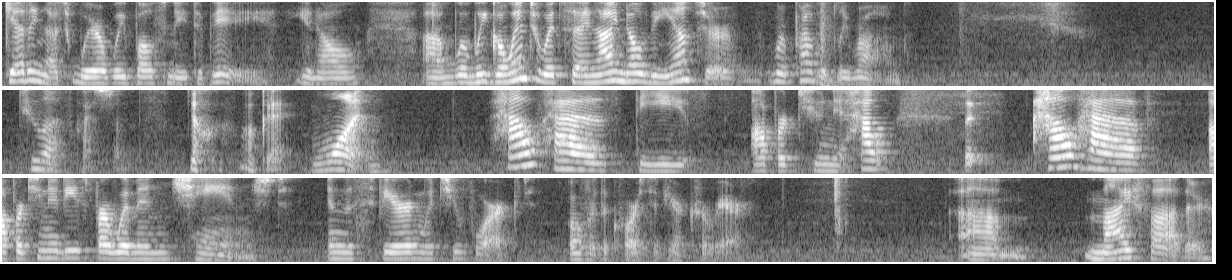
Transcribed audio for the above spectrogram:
getting us where we both need to be. You know, um, when we go into it saying, I know the answer, we're probably wrong. Two last questions. Oh, okay. One, how has the opportunity how how have opportunities for women changed in the sphere in which you've worked over the course of your career? Um, my father,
